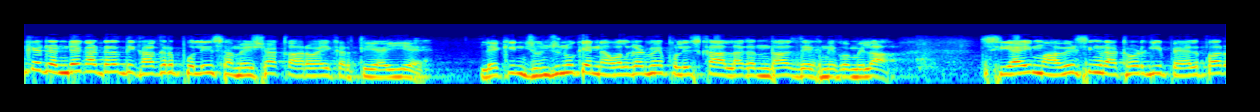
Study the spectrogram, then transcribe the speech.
के डंडे का डर दिखाकर पुलिस हमेशा कार्रवाई करती आई है, लेकिन झुंझुनू के नवलगढ़ में पुलिस का अलग अंदाज देखने को मिला। सीआई महावीर सिंह राठौड़ की पहल पर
